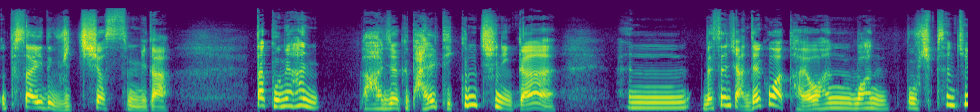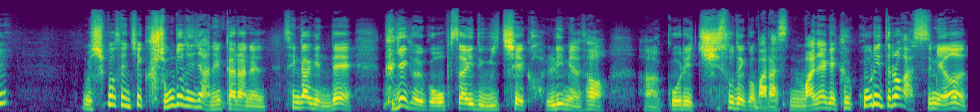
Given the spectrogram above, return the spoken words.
오프사이드 위치였습니다. 딱 보면 한, 아, 이제 그 발 뒤꿈치니까 한 몇 센치 안 될 것 같아요. 한, 뭐, 한, 뭐 10cm? 뭐 15cm 그 정도 되지 않을까라는 생각인데 그게 결국 옵사이드 위치에 걸리면서 아, 골이 취소되고 말았습니다. 만약에 그 골이 들어갔으면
